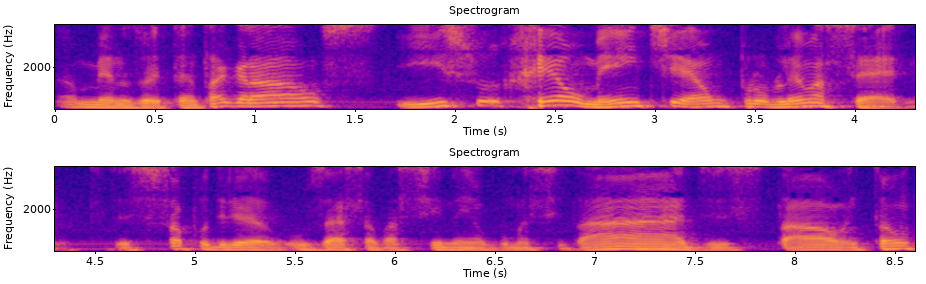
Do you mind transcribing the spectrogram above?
a menos 80 graus, e isso realmente é um problema sério. Você só poderia usar essa vacina em algumas cidades, tal. Então,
